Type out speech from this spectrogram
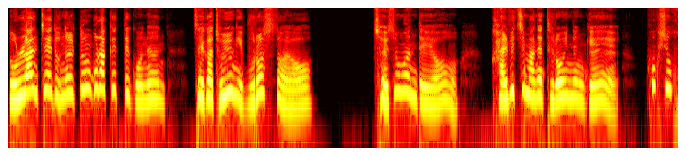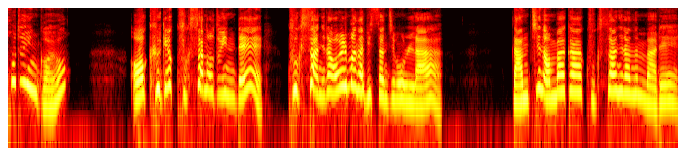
놀란 채 눈을 동그랗게 뜨고는 제가 조용히 물었어요. 죄송한데요. 갈비찜 안에 들어있는 게 혹시 호두인가요? 어, 그게 국산 호두인데 국산이라 얼마나 비싼지 몰라. 남친 엄마가 국산이라는 말에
